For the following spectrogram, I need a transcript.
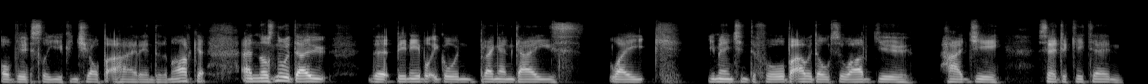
obviously you can shop at a higher end of the market. And there's no doubt that being able to go and bring in guys like you mentioned Defoe, but I would also argue Hagi, Cedric Itten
